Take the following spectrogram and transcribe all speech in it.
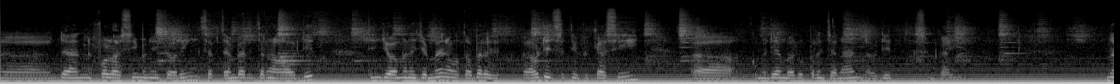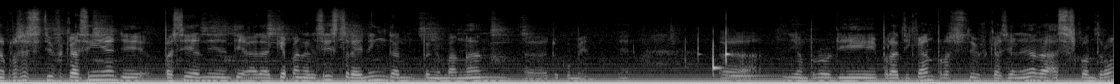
uh, dan evaluasi monitoring September internal audit tinjauan manajemen Oktober audit sertifikasi uh, kemudian baru perencanaan audit SMKI nah proses sertifikasinya di pasti nanti ada gap analysis training dan pengembangan uh, dokumen perlu diperhatikan proses verifikasi lainnya adalah access control,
